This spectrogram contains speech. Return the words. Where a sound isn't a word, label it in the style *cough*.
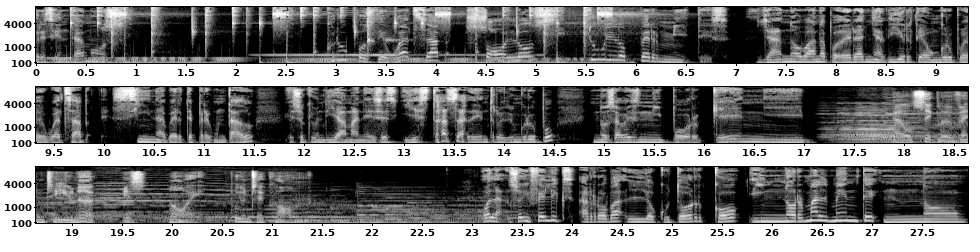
presentamos grupos de WhatsApp solo si tú lo permites. Ya no van a poder añadirte a un grupo de WhatsApp sin haberte preguntado. Eso que un día amaneces y *laughs* estás adentro de un grupo, no sabes ni por qué ni... El siglo XXI es hoy.com. Hola, soy Félix, arroba locutorco y normalmente no,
